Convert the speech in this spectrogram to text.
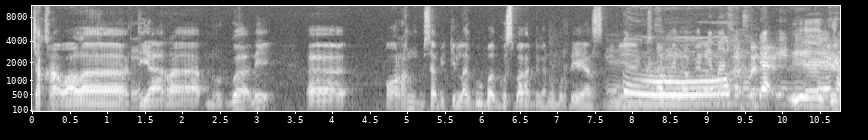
Cakrawala, Oke. Tiara. Menurut gue nih eh, orang bisa bikin lagu bagus banget dengan umur dia yang segini ya. Amin, amin, Dia amin. masih muda ini Iya,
